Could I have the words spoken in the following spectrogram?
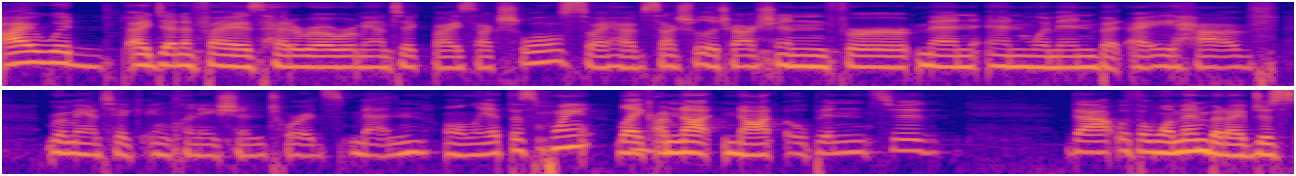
I would identify as hetero, romantic, bisexual. So I have sexual attraction for men and women, but I have romantic inclination towards men only at this point. Like I'm not not open to that with a woman, but I've just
